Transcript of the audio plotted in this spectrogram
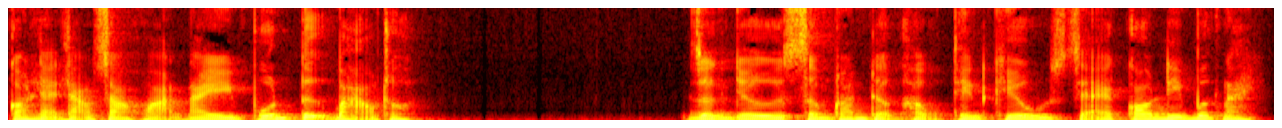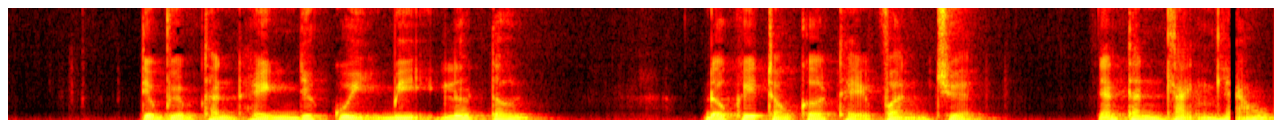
có lẽ lão già hỏa này muốn tự bạo rồi. Dường như sớm đoán được Hồng Thiên Khiếu sẽ có đi bước này. Tiêu viêm thần hình như quỷ mị lướt tới. Đầu khi trong cơ thể vận chuyển, nhãn thần lạnh lẽo.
